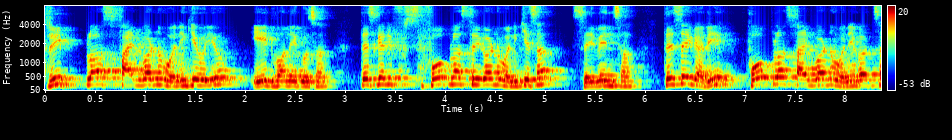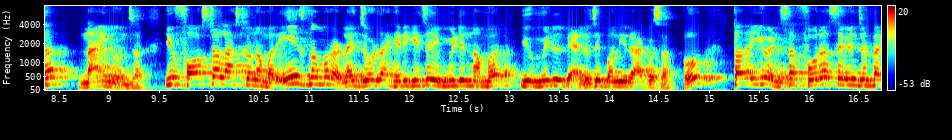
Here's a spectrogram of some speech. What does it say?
थ्री प्लस फाइभ गर्नु भने के हो यो? एट बनेको छ। त्यस गरी फोर प्लस थ्री गर्नु भने के छ? सेभेन छ। त्यसै गरी फोर प्लस फाइभ गर्नु भनेको छ? नाइन हुन्छ। यो फर्स्ट र लास्टको नम्बर एज नम्बरहरूलाई जोड्दाखेरि के चाहिँ मिडल नम्बर यो मिडल भ्यालु चाहिँ बनिरहेको छ हो? तर यो हेर्नुहोस् त फोर र सेभेन जोड्दा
